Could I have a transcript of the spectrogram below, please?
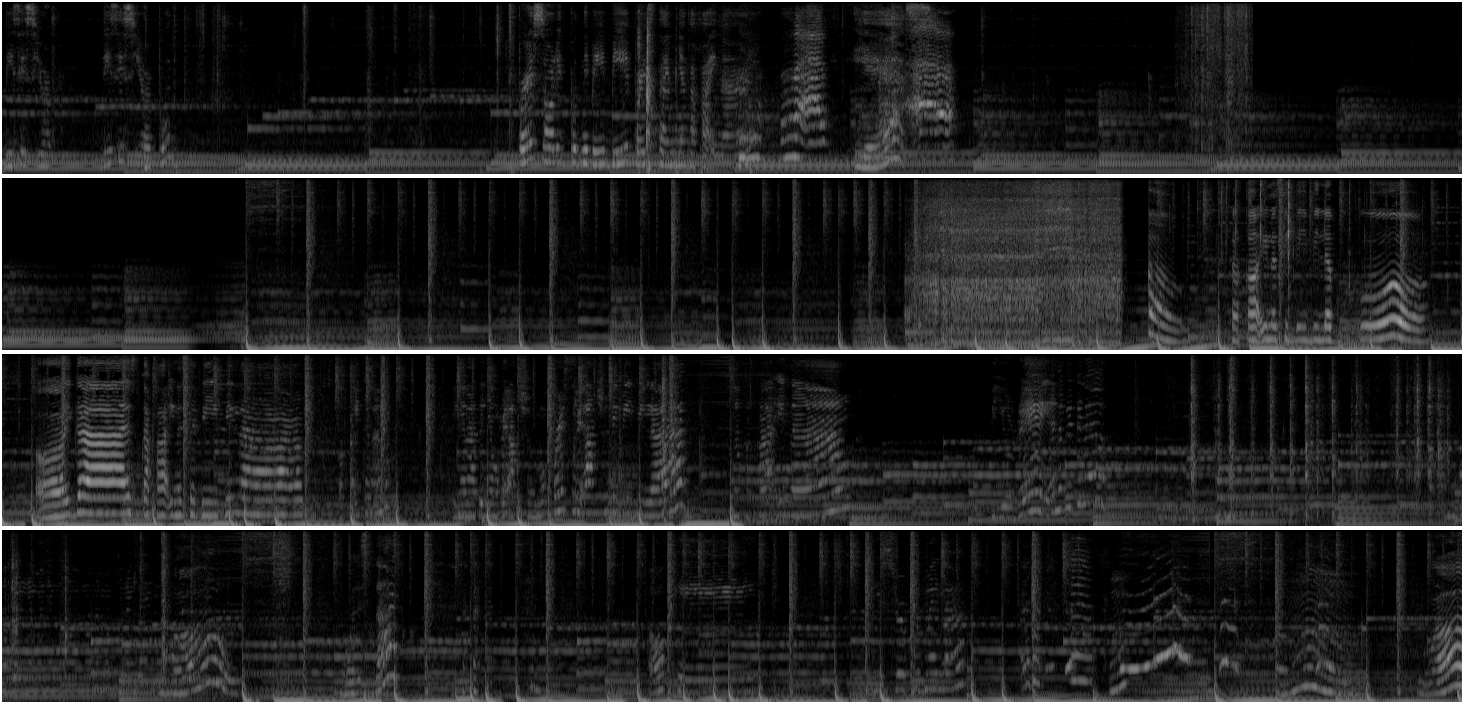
This is your this is your food. First solid food ni baby. First time niyang kakain na. Yes. Kakain na si baby love ko. Oy guys, kakain na si baby love. Kakain ka na ano? Tingnan natin yung reaction mo. First reaction ni baby love.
